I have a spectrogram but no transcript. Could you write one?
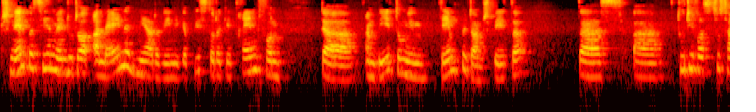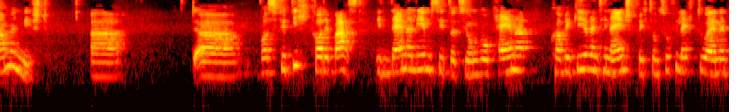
schnell passieren, wenn du da alleine mehr oder weniger bist oder getrennt von der Anbetung im Tempel dann später, dass äh, du dir was zusammenmischt, äh, äh, was für dich gerade passt, in deiner Lebenssituation, wo keiner korrigierend hineinspricht und so vielleicht du einen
